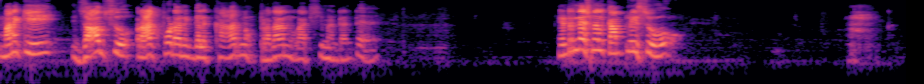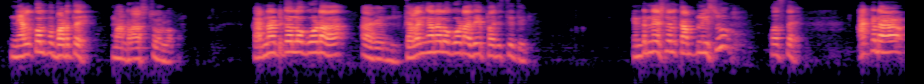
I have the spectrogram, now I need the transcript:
మనకి జాబ్స్ రాకపోవడానికి గల కారణం ప్రధాన లక్ష్యం ఏంటంటే ఇంటర్నేషనల్ కంపెనీస్ నెలకొల్పబడతాయి మన రాష్ట్రంలో. కర్ణాటకలో కూడా తెలంగాణలో కూడా అదే పరిస్థితి. ఇంటర్నేషనల్ కంపెనీసు వస్తాయి. అక్కడ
